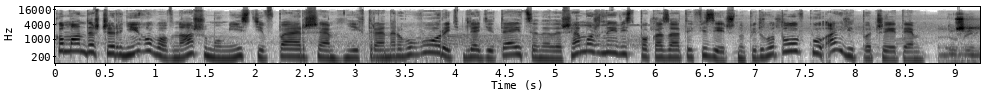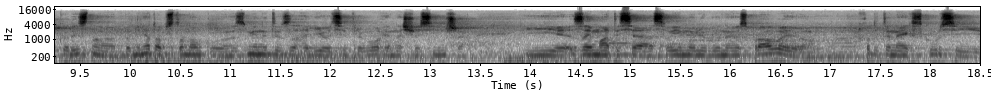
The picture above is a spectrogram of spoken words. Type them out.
Команда з Чернігова в нашому місті вперше. Їх тренер говорить, для дітей це не лише можливість показати фізичну підготовку, а й відпочити. Дуже їм корисно поміняти обстановку, змінити взагалі оці тривоги на щось інше і займатися своєю улюбленою справою, е, ходити на екскурсії.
